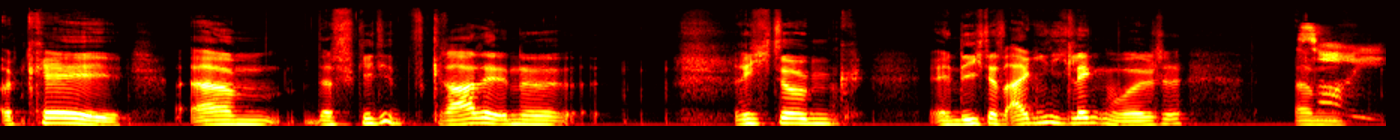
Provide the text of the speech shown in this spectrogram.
Okay. Ähm, das geht jetzt gerade in eine Richtung, in die ich das eigentlich nicht lenken wollte. Ähm, Sorry.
